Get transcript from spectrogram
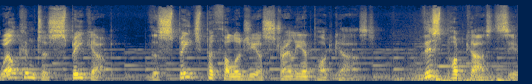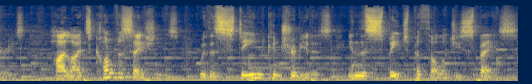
Welcome to Speak Up, the Speech Pathology Australia podcast. This podcast series highlights conversations with esteemed contributors in the speech pathology space.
